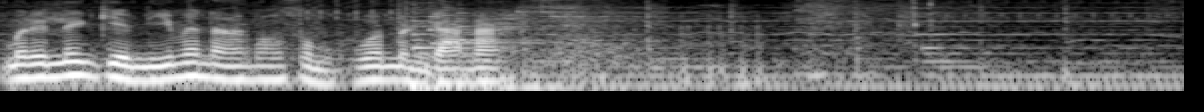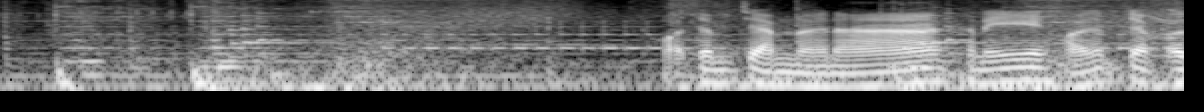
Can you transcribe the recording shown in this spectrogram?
ไม่ได้เล่นเกมนี้มานานพอสมควรเหมือนกันนะขอจำแจมหน่อยนะคันนี้ขอจำแจมเอ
